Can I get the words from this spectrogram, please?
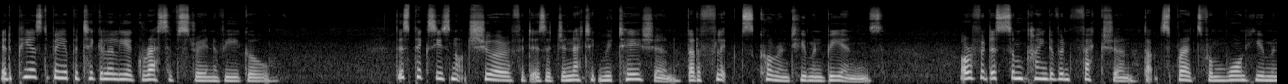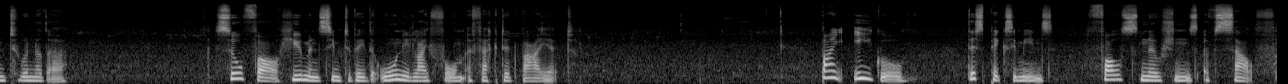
It appears to be a particularly aggressive strain of ego. This pixie is not sure if it is a genetic mutation that afflicts current human beings, or if it is some kind of infection that spreads from one human to another. So far, humans seem to be the only life form affected by it. By ego, this pixie means false notions of self.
